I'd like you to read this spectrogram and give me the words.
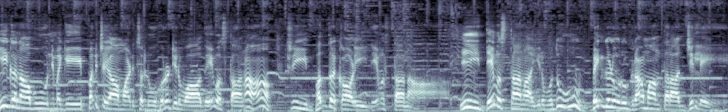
ಈಗ ನಾವು ನಿಮಗೆ ಪರಿಚಯ ಮಾಡಿಸಲು ಹೊರಟಿರುವ ದೇವಸ್ಥಾನ ಶ್ರೀ ಭದ್ರಕಾಳಿ ದೇವಸ್ಥಾನ. ಈ ದೇವಸ್ಥಾನ ಇರುವುದು ಬೆಂಗಳೂರು ಗ್ರಾಮಾಂತರ ಜಿಲ್ಲೆ,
